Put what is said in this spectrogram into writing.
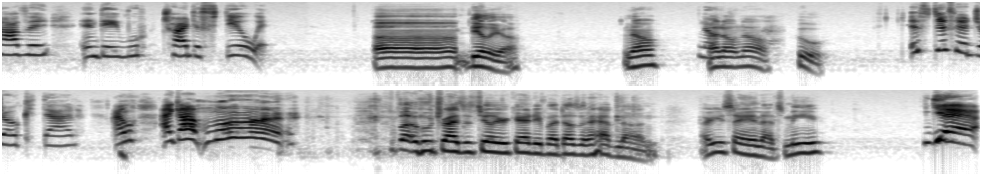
have it and they will try to steal it? Um, Delia. No? No. I don't know. Who? It's just a joke, Dad. I, I got more. But who tries to steal your candy but doesn't have none? Are you saying that's me? Yeah.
